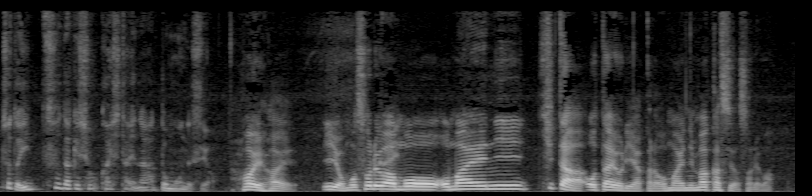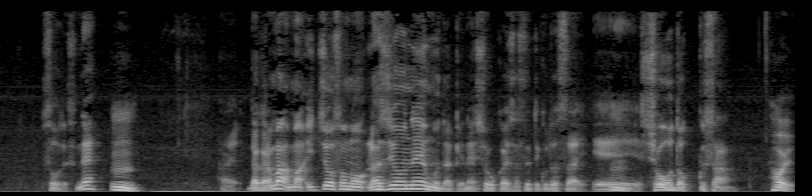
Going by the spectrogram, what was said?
ちょっと1通だけ紹介したいなと思うんですよはいはい。いいよ、もうそれはもう、お前に来たお便りやから、お前に任すよ、それは。そうですねうん。はい、だからまあまあ一応そのラジオネームだけね紹介させてください、えーショードックさんはい。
